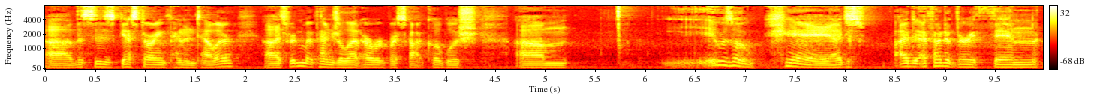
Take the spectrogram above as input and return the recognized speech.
Uh, this is guest starring Penn and Teller. Uh, it's written by Penn Jillette, artwork by Scott Koblish. Um, it was okay. I just I, I found it very thin.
